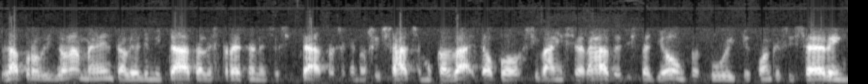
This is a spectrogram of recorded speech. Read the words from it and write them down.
l'approvvigionamento è limitato alle strette necessità, perché non si sa c'è calvai, dopo si va in serate di stagione, per cui quando si serin,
